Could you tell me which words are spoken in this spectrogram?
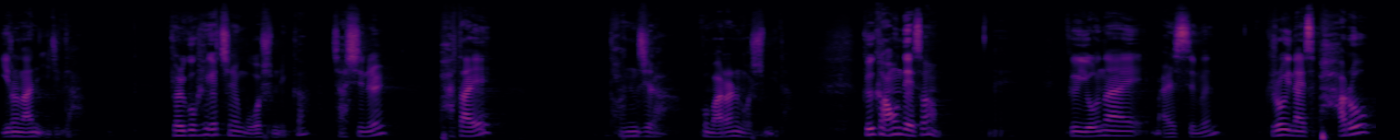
일어난 일이다. 결국 해결책은 무엇입니까? 자신을 바다에 던지라고 말하는 것입니다. 그 가운데서 네, 그 요나의 말씀은 그로 인하여서 바로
